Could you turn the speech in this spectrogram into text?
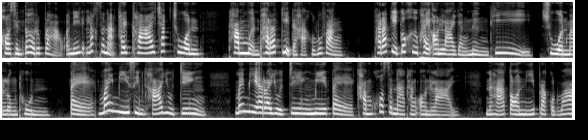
คอลเซ็นเตอร์หรือเปล่า อันนี้ลักษณะคล้ายๆ ชักชวนทำเหมือนภารกิจอะค่ะคุณผู้ฟัง ภารกิจก็คือภัยออนไลน์อย่างหนึ่งที่ชวนมาลงทุน แต่ไม่มีสินค้าอยู่จริง ไม่มีอะไรอยู่จริง มีแต่คำโฆษณาทางออนไลน์นะคะ ตอนนี้ปรากฏว่า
